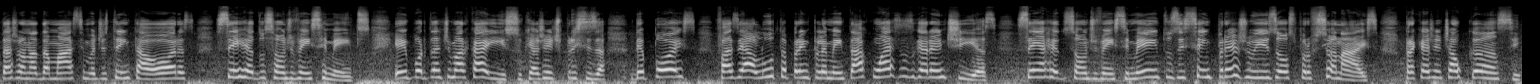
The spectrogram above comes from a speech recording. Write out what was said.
da jornada máxima de 30 horas, sem redução de vencimentos. E é importante marcar isso, que a gente precisa depois fazer a luta para implementar com essas garantias, sem a redução de vencimentos e sem prejuízo aos profissionais, para que a gente alcance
